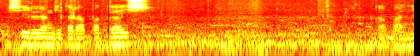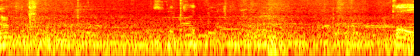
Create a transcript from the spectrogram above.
Hasil yang kita dapat guys. Agak banyak. Sedikit. Oke.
